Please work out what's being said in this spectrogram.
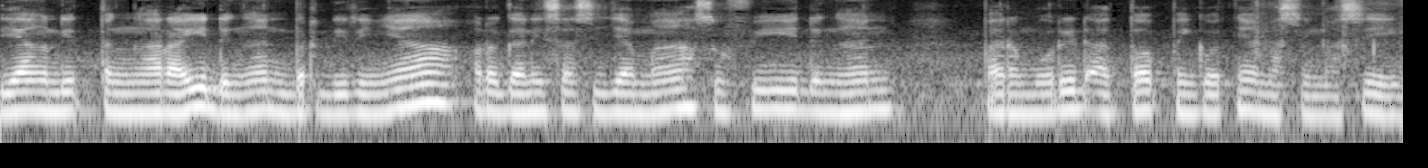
yang ditengarai dengan berdirinya organisasi jamaah sufi dengan para murid atau pengikutnya masing-masing.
